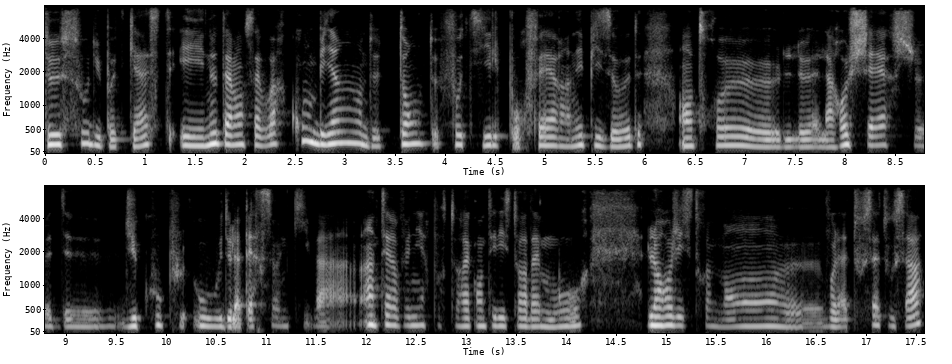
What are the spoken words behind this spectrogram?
dessous du podcast et notamment savoir combien de temps te faut-il pour faire un épisode entre euh, la recherche du couple ou de la personne qui va intervenir pour te raconter l'histoire d'amour, l'enregistrement, voilà tout tout ça, tout ça.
